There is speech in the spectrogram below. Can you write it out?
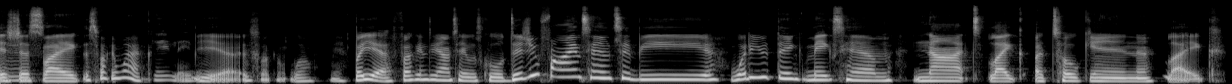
It's Mm-hmm. just like it's fucking whack. Labor. Yeah, it's fucking well, yeah. But yeah, fucking Deontay was cool. Did you find him to be what do you think makes him not like a token like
